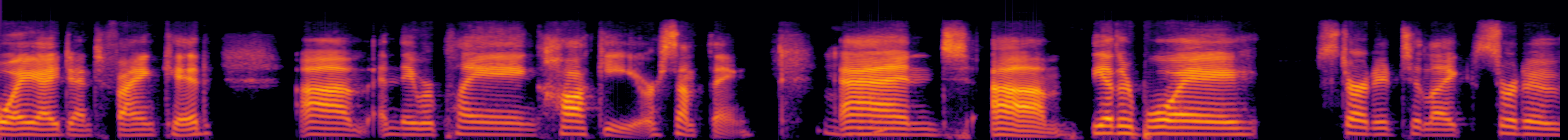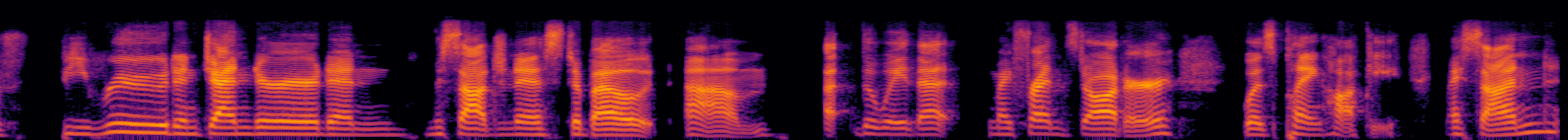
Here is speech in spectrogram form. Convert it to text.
boy identifying kid. Um, and they were playing hockey or something Mhm. and um, the other boy started to like sort of be rude and gendered and misogynist about um, uh, the way that my friend's daughter was playing hockey. My son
